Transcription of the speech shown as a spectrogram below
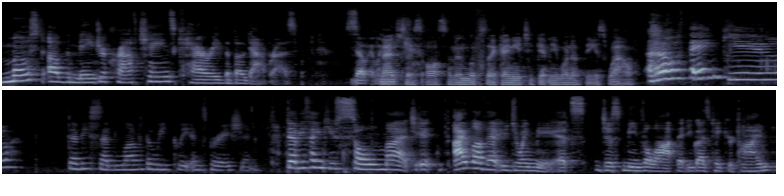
Most of the major craft chains carry the Bowdabras. So Madge says awesome and looks like I need to get me one of these. Wow. Oh, thank you. Debbie said, love the weekly inspiration. Debbie, thank you so much. It, I love that you joined me. It just means a lot that you guys take your time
